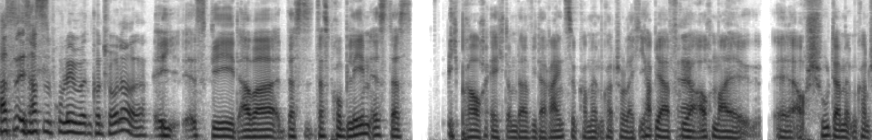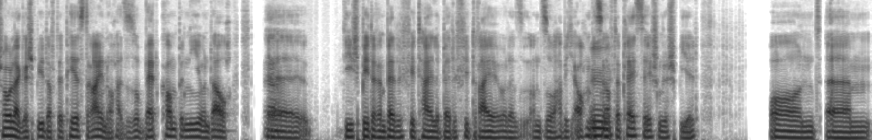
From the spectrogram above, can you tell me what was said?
hast, du, hast du Probleme mit dem Controller, oder? Ich, es geht, aber das, das Problem ist, dass ich brauche echt, um da wieder reinzukommen mit dem Controller. Ich habe ja früher Ja. auch mal äh, auch Shooter mit dem Controller gespielt auf der PS3 noch, also so Bad Company und auch Ja. äh, die späteren Battlefield-Teile, Battlefield 3 oder so, und so, habe ich auch ein bisschen Mhm. auf der Playstation gespielt. Und, ähm,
